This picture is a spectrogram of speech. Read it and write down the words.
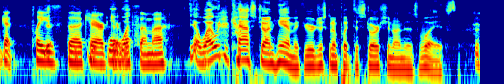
get plays yeah. the character well, what, with some. Uh, yeah, why would you cast Jon Hamm if you were just going to put distortion on his voice?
